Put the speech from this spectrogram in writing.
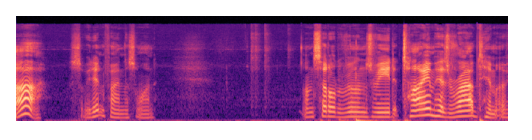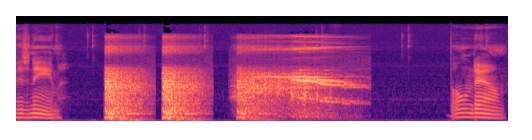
Ah! So we didn't find this one. Unsettled runes read, Time has robbed him of his name. Bone down.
